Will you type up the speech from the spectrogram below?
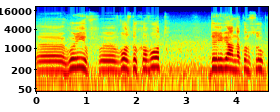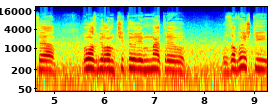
Е, Горів е, воздуховод, дерев'яна конструкція розміром 4 метри завишки.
